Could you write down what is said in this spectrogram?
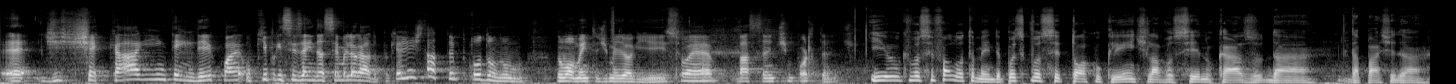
é, de checar e entender qual, o que precisa ainda ser melhorado, porque a gente está o tempo todo no, no momento de melhoria, e isso é bastante importante. E o que você falou também, depois que você toca o cliente, lá você no caso da, da parte da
